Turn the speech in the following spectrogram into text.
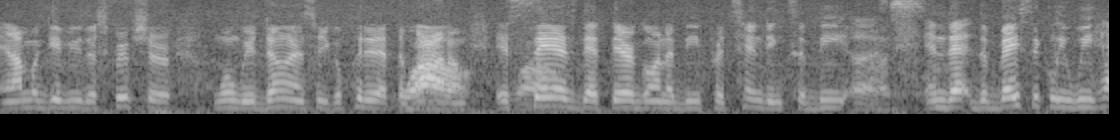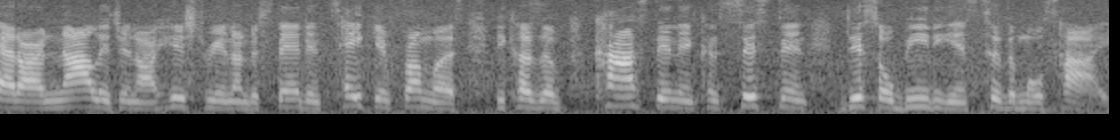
And I'm going to give you the scripture when we're done so you can put it at the Wow, bottom. It wow. says that they're going to be pretending to be us. Us. And that the, basically we had our knowledge and our history and understanding taken from us because of constant and consistent disobedience to the Most High.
